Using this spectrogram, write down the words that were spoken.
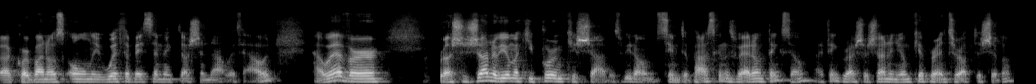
uh, korbanos only with a Beis Hamikdash and not without. However, Rosh Hashanah Yom Kippurim Kishabbos. We don't seem to pass in this way. I don't think so. I think Rosh Hashanah and Yom Kippur interrupt the Shiva.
